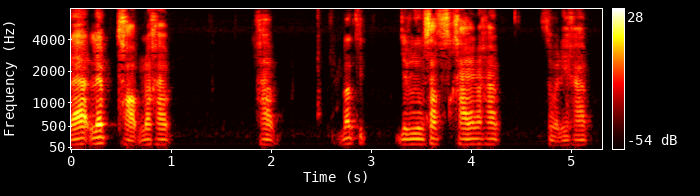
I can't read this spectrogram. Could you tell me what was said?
และแล็ปท็อปนะครับ ครับ แล้วอย่าลืม Subscribe นะครับ สวัสดีครับ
